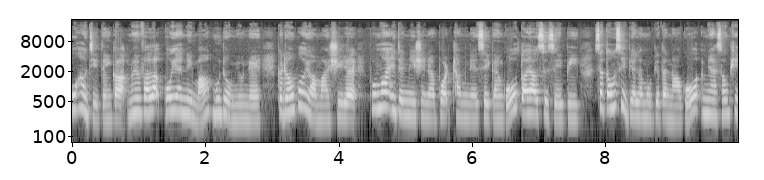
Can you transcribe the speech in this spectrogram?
ဦးဟောင်ကြည်သိန်းကနွေဗလာ9ရက်နေ့မှာမုဒုံမြို့နယ်ကတုံးပေါ်ရွာမှာရှိတဲ့ Puma International Port Terminal စိတ်ကမ်းကိုတွားရောက်စစ်ဆေးပြီး73စီပြက်လက်မှုပြဿနာကိုအမြန်ဆုံးဖြေ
